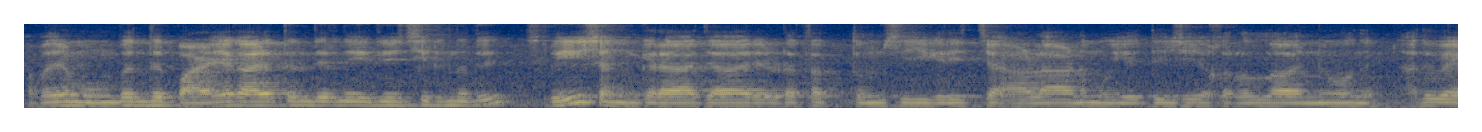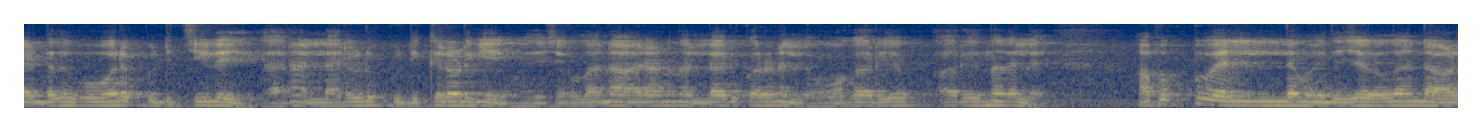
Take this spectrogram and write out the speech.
അപ്പോൾ അതിന് മുമ്പ് എന്ത് പഴയ കാലത്ത് എന്തായിരുന്നു എഴുതി വെച്ചിരുന്നത്? ശ്രീ ശങ്കരാചാര്യരുടെ തത്വം സ്വീകരിച്ച ആളാണ് മുഹീദ്ദീൻ ഷെഹ്റുല്ലാനു എന്ന്. അത് വേണ്ടതുപോലെ പിടിച്ചില്ലേ? കാരണം എല്ലാവരും കൂടി പിടിക്കൽ തുടങ്ങി. മുഹീദ്ദീൻ ആരാണെന്ന് എല്ലാവർക്കും അറിയണം ലോകം അറിയ അറിയുന്നതല്ലേ? അപ്പോൾ ഇപ്പോൾ എല്ലാം ഷെഹ്റുല്ലാന്റെ ആൾ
